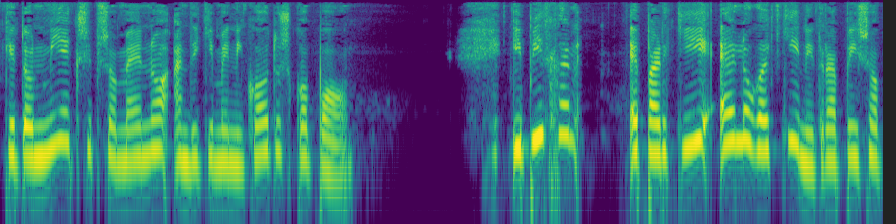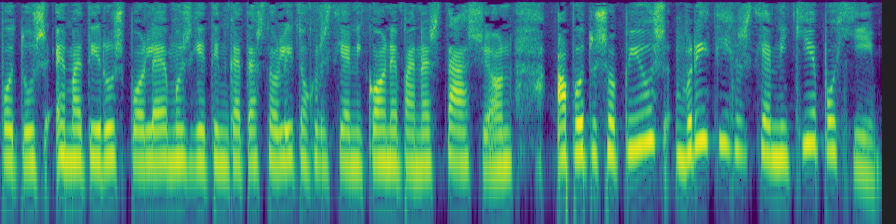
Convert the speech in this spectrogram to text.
και τον μη εξυψωμένο αντικειμενικό του σκοπό. Υπήρχαν επαρκή έλογα κίνητρα πίσω από τους αιματηρούς πολέμους για την καταστολή των χριστιανικών επαναστάσεων, από τους οποίους βρήθη η χριστιανική εποχή.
